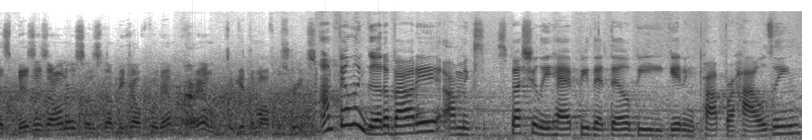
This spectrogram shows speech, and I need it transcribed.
as business owners, and it's going to be helpful for them, for them to get them off the streets. I'm feeling good about it. I'm especially happy that they'll be getting proper housing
